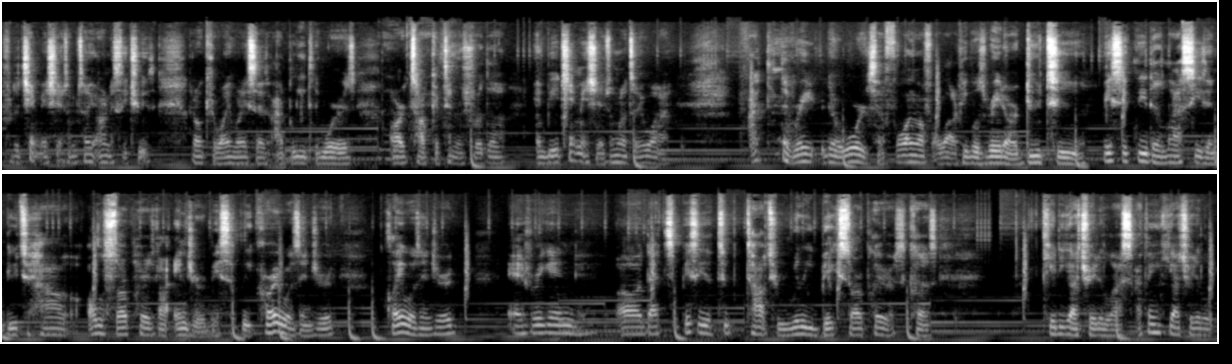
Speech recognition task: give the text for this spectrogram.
for the championships. I'm telling you honestly truth. I don't care what anybody says. I believe the Warriors are top contenders for the NBA championships. I'm gonna tell you why. I think the rate the awards have fallen off a lot of people's radar due to basically their last season, due to how all the star players got injured. Basically, Curry was injured, Clay was injured, and freaking uh, that's basically the two top two really big star players. Because KD got traded last. I think he got traded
